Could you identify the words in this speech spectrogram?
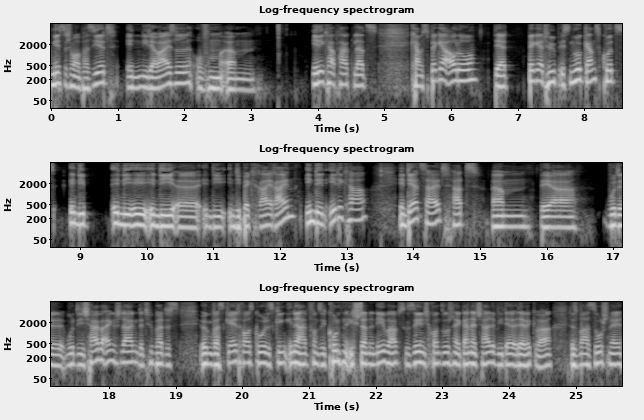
Mir ist das schon mal passiert in Niederweisel auf dem ähm, Edeka-Parkplatz kam das Bäckerauto. Der Bäckertyp ist nur ganz kurz in die in die in die äh, in die in die Bäckerei rein, in den Edeka. In der Zeit hat ähm, der wurde wurde die Scheibe eingeschlagen. Der Typ hat es irgendwas Geld rausgeholt. Es ging innerhalb von Sekunden. Ich stand daneben, hab's gesehen. Ich konnte so schnell gar nicht schalten, wie der der weg war. Das war so schnell,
